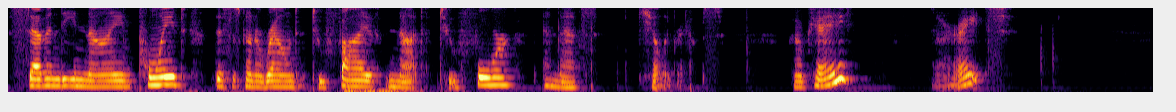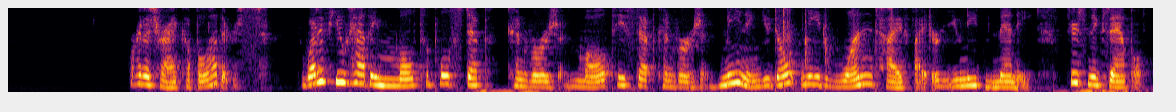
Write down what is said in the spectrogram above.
79 point. This is going to round to 5, not to 4, and that's kilograms. Okay? All right. We're going to try a couple others. What if you have a multiple step conversion, multi-step conversion, meaning you don't need one TIE fighter, you need many. Here's an example.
